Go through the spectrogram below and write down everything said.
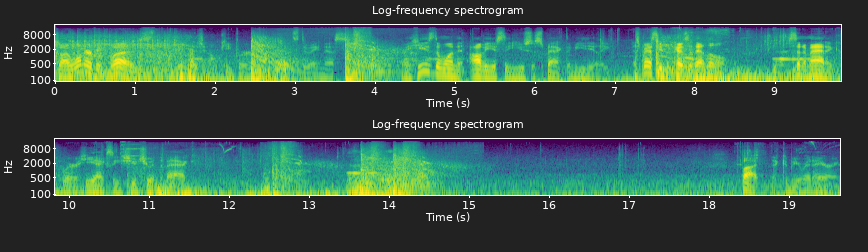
So I wonder if it was the original Keeper that's doing this. I mean, he's the one that obviously you suspect immediately, especially because of that little cinematic where he actually shoots you in the back. But that could be a red herring.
